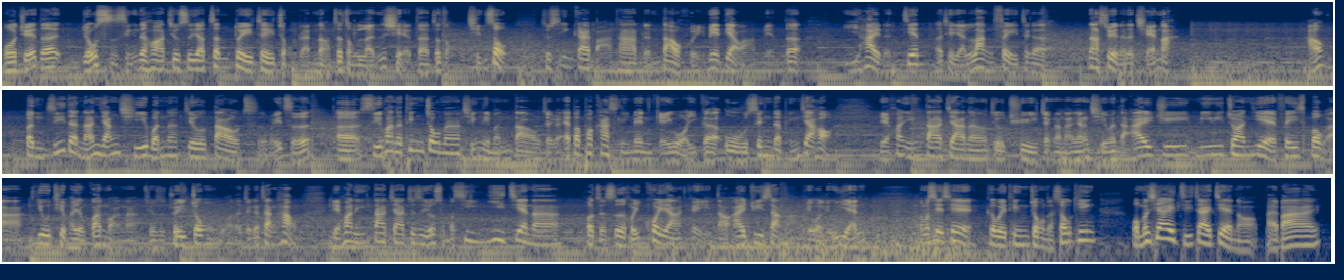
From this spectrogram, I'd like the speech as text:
我觉得有死刑的话，就是要针对这种人呢，这种冷血的这种禽兽，就是应该把他人道毁灭掉啊，免得贻害人间，而且也浪费这个纳税人的钱嘛。好，本集的南洋奇闻呢就到此为止。呃，喜欢的听众呢，请你们到这个 Apple Podcast 里面给我一个五星的评价哈。也欢迎大家呢就去整个南洋奇闻的 IG、咪咪专业、Facebook 啊、YouTube 还有官网呢，就是追踪我的这个账号。也欢迎大家就是有什么新意见啊，或者是回馈啊，可以到 IG 上啊给我留言。那么谢谢各位听众的收听，我们下一集再见哦，拜拜。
